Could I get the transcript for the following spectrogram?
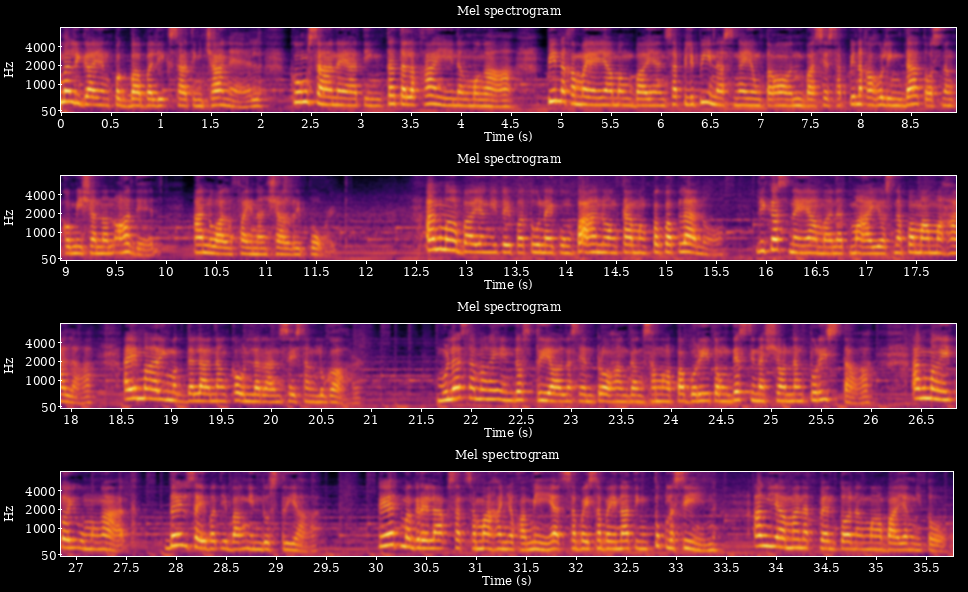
Maligayang pagbabalik sa ating channel kung saan ay ating tatalakayin ang mga pinakamayayamang bayan sa Pilipinas ngayong taon base sa pinakahuling datos ng Commission on Audit Annual Financial Report. Ang mga bayang ito ay patunay kung paano ang tamang pagpaplano, likas na yaman at maayos na pamamahala ay maaring magdala ng kaunlaran sa isang lugar. Mula sa mga industrial na sentro hanggang sa mga paboritong destinasyon ng turista, ang mga ito ay umangat dahil sa iba't ibang industriya. Kaya't mag-relax at samahan nyo kami at sabay-sabay nating tuklasin ang yaman at kwento ng mga bayang ito.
